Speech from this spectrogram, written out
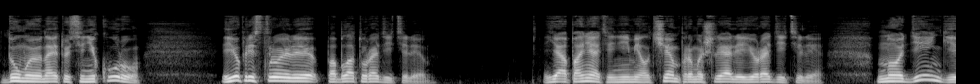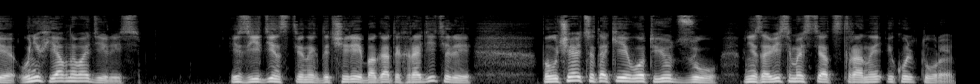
Думаю, на эту синекуру ее пристроили по блату родители – я понятия не имел, чем промышляли ее родители, но деньги у них явно водились. Из единственных дочерей богатых родителей получаются такие вот юдзу, вне зависимости от страны и культуры.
